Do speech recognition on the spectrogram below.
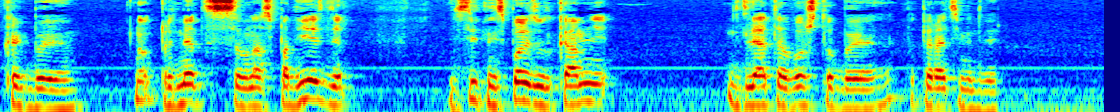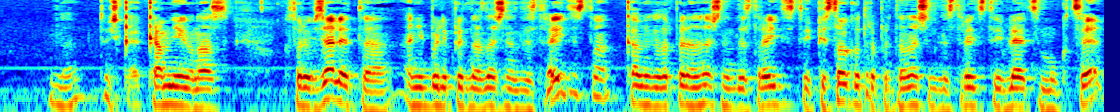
как бы, ну, предмет у нас в подъезде действительно используют камни для того, чтобы подпирать ими дверь. Да? То есть камни у нас, которые взяли, это они были предназначены для строительства, камни, которые предназначены для строительства, и песок, который предназначен для строительства, является мукце.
